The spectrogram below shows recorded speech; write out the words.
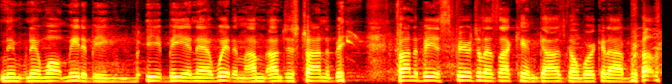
they, they, want me to be, be in there with him. I'm, I'm just trying to be trying to be as spiritual as I can. God's gonna work it out, brother.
